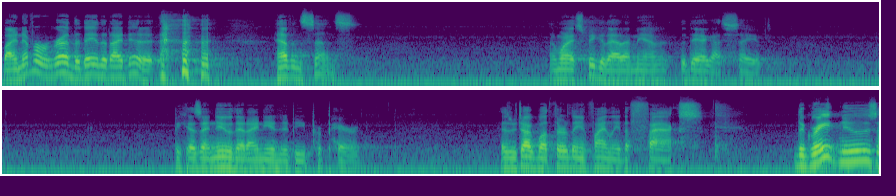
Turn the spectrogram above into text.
but I never regretted the day that I did it. Haven't since. And when I speak of that, I mean the day I got saved. because I knew that I needed to be prepared. As we talk about, thirdly and finally, the facts. The great news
